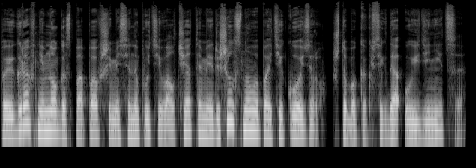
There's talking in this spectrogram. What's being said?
Поиграв немного с попавшимися на пути волчатами, решил снова пойти к озеру, чтобы, как всегда, уединиться.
